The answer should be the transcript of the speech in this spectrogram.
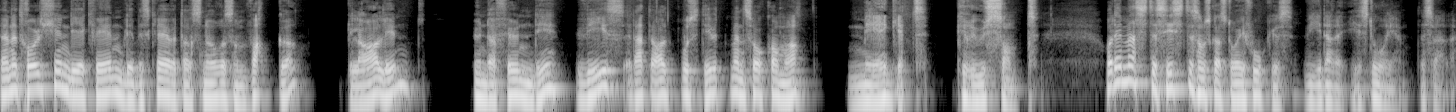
Denne trollkyndige kvinnen blir beskrevet av Snorre som vakker, gladlynt, underfundig, vis, dette er alt positivt, men så kommer meget grusomt. Og det er mest det siste som skal stå i fokus videre i historien, dessverre.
